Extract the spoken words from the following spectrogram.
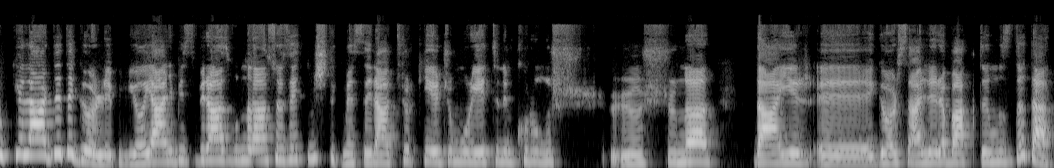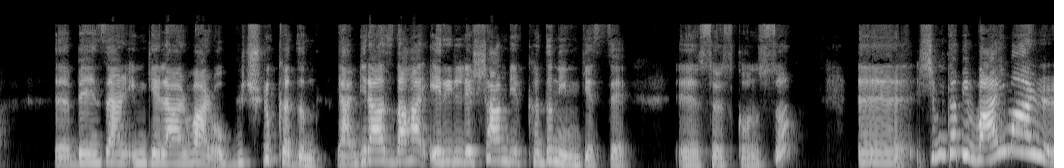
ülkelerde de görülebiliyor. Yani biz biraz bundan söz etmiştik. Mesela Türkiye Cumhuriyeti'nin kuruluşuna dair e, görsellere baktığımızda da benzer imgeler var. O güçlü kadın yani biraz daha erilleşen bir kadın imgesi söz konusu. Şimdi tabii Weimar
